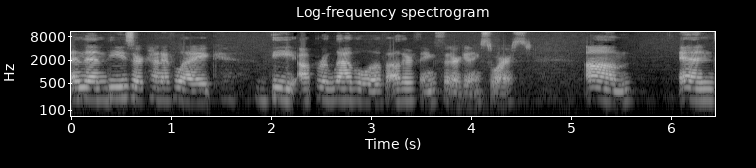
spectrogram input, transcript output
and then these are kind of like the upper level of other things that are getting sourced. Um, and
